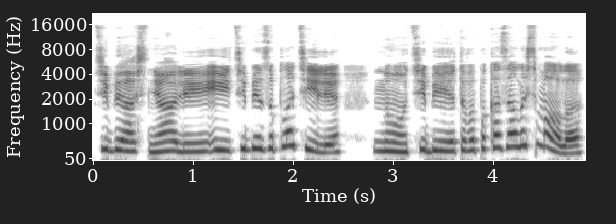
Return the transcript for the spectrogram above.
Тебя сняли и тебе заплатили, но тебе этого показалось мало.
